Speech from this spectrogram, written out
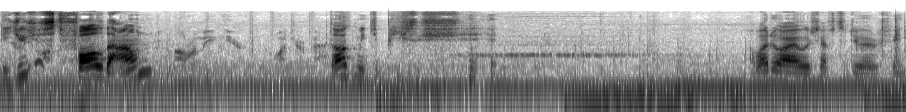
Did you just fall down? I'll remain here. Watch our. Dog me, you piece of shit. Why do I always have to do everything?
